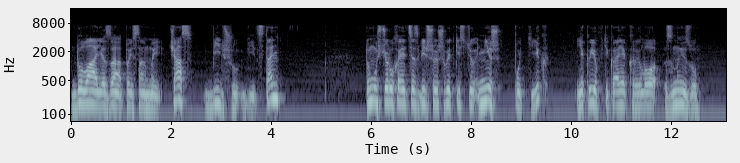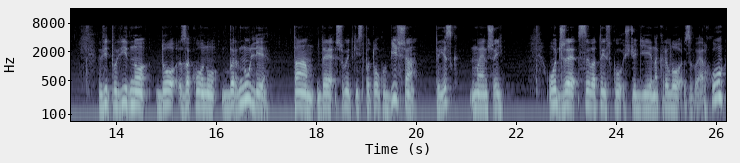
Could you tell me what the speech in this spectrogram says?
долає за той самий час більшу відстань, тому що рухається з більшою швидкістю, ніж потік, який обтікає крило знизу. Відповідно до закону Бернуллі, там, де швидкість потоку більша, тиск менший. Отже, сила тиску, що діє на крило зверху,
